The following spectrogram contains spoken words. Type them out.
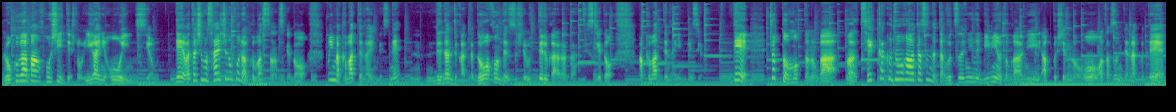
録画版欲しいって人意外に多いんですよ。で、私も最初の頃は配ってたんですけど、今配ってないんですね。で、なんでかって動画コンテンツとして売ってるからなんですけど、まあ、配ってないんですよ。で、ちょっと思ったのが、まあ、せっかく動画渡すんだったら普通にね、微妙とかにアップしてるのを渡すんじゃなくて、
